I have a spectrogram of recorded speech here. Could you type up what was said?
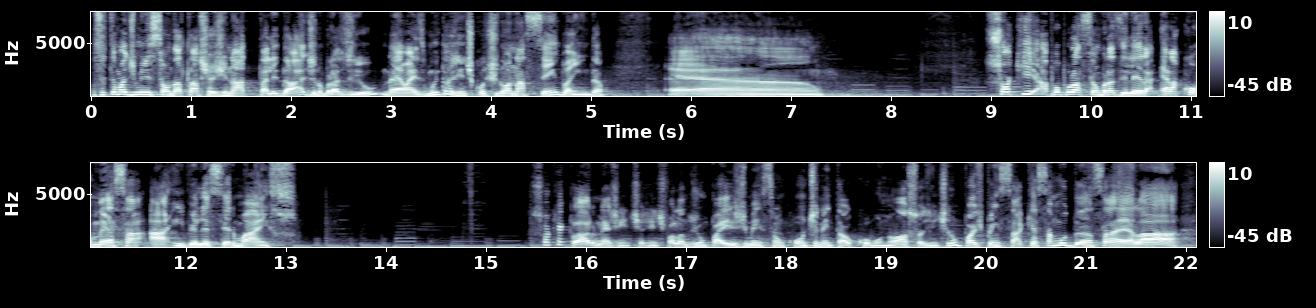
Você tem uma diminuição da taxa de natalidade no Brasil, né? Mas muita gente continua nascendo ainda. É... Só que a população brasileira ela começa a envelhecer mais. Só que é claro, né, gente? A gente falando de um país de dimensão continental como o nosso, a gente não pode pensar que essa mudança ela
